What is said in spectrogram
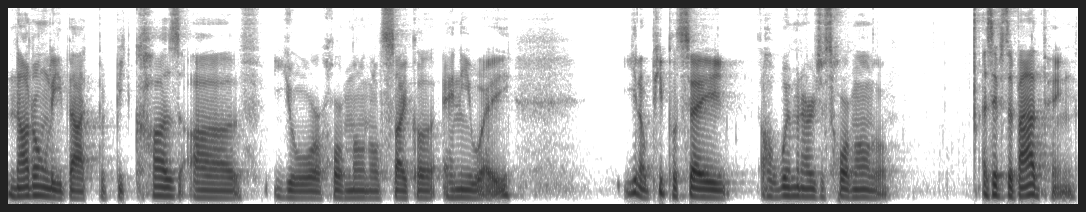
Not only that, but because of your hormonal cycle anyway, you know people say, "Oh, women are just hormonal," as if it's a bad thing.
